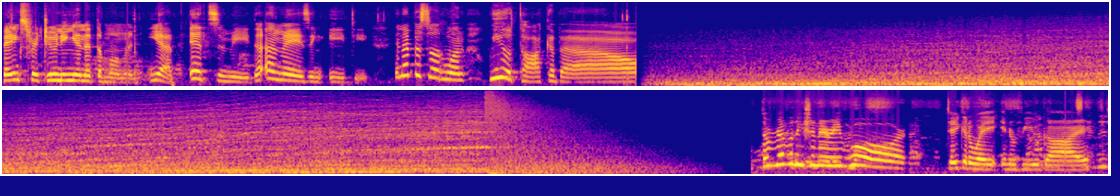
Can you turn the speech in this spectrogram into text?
Thanks for tuning in at the moment. Yep, it's me, the amazing ET. In episode 1, we'll talk about. The Revolutionary War! Take it away, interview guy.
